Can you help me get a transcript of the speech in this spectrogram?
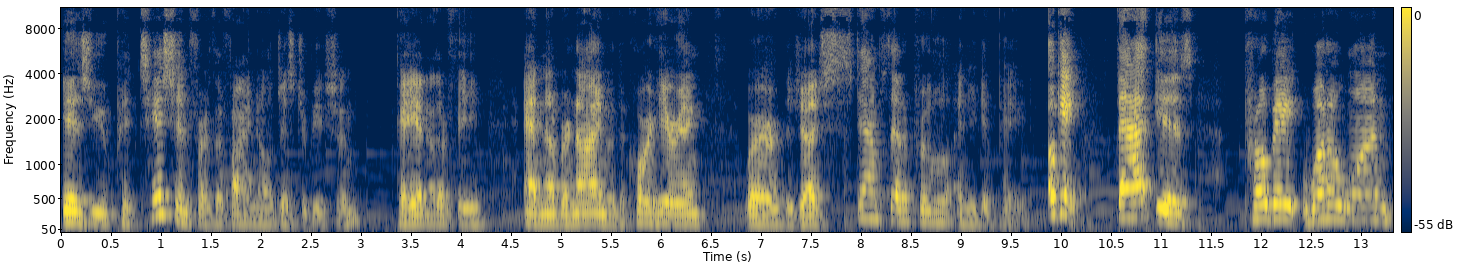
is you petition for the final distribution, pay another fee. And number nine, with the court hearing, where the judge stamps that approval and you get paid. Okay, that is Probate 101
